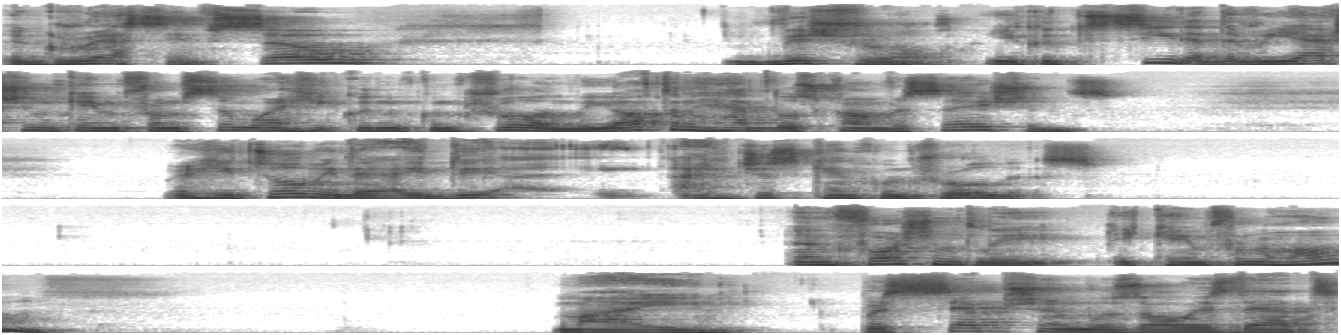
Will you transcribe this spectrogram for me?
aggressive, so visceral. You could see that the reaction came from somewhere he couldn't control, and we often had those conversations where he told me that I, I just can't control this. Unfortunately, it came from home. My perception was always that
